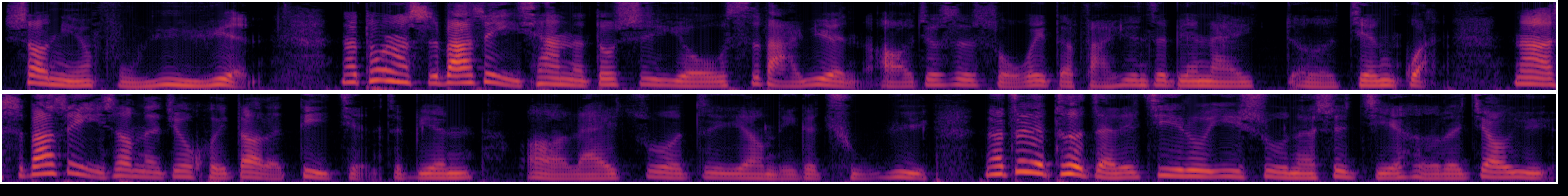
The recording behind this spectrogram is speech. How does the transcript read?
少年抚育院。那通常十八岁以下呢，都是由司法院啊、就是所谓的法院这边来呃监管。那十八岁以上呢，就回到了地检这边呃来做这样的一个处遇。那这个特展的记录艺术呢，是结合了教育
